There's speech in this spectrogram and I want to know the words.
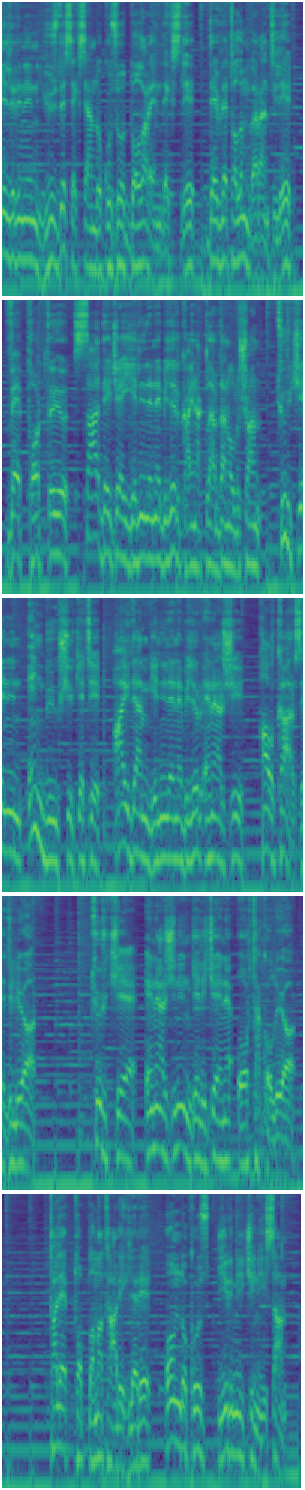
gelirinin %89'u dolar endeksli, devlet alım garantili ve portföyü sadece yenilenebilir kaynaklardan oluşan Türkiye'nin en büyük şirketi Aydem Yenilenebilir Enerji halka arz ediliyor. Türkiye enerjinin geleceğine ortak oluyor. Talep toplama tarihleri 19-22 Nisan.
